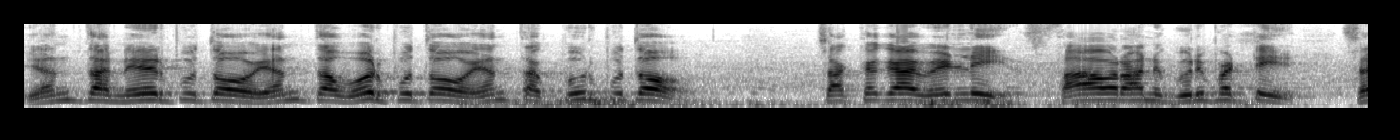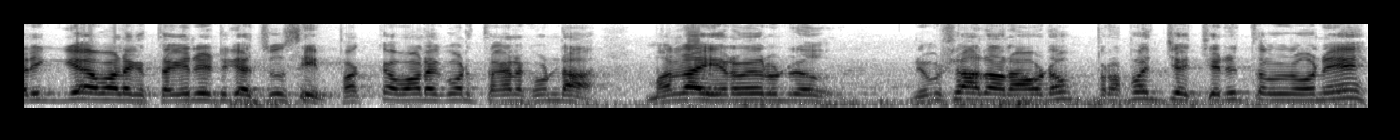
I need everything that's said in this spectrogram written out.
ఎంత నేర్పుతో ఎంత ఓర్పుతో ఎంత కూర్పుతో చక్కగా వెళ్ళి స్థావరాన్ని గురిపట్టి సరిగ్గా వాళ్ళకి తగినట్టుగా చూసి పక్క వాళ్ళకి కూడా తగలకుండా మళ్ళా ఇరవై రెండు నిమిషాలు రావడం ప్రపంచ చరిత్రలోనే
